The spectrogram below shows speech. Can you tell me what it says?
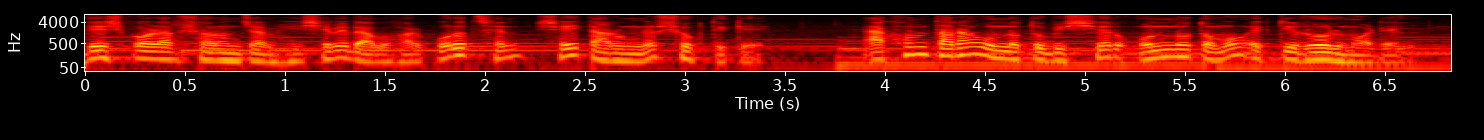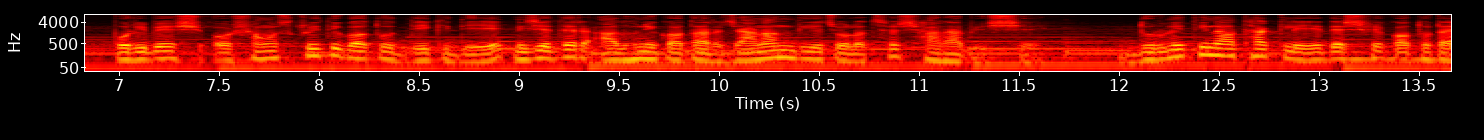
দেশ গড়ার সরঞ্জাম হিসেবে ব্যবহার করেছেন সেই তারুণ্যের শক্তিকে। এখন তারা উন্নত বিশ্বের অন্যতম একটি রোল মডেল পরিবেশ ও সংস্কৃতিগত দিক দিয়ে নিজেদের আধুনিকতার জানান দিয়ে চলেছে সারা বিশ্বে। দুর্নীতি না থাকলে দেশকে কতটা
